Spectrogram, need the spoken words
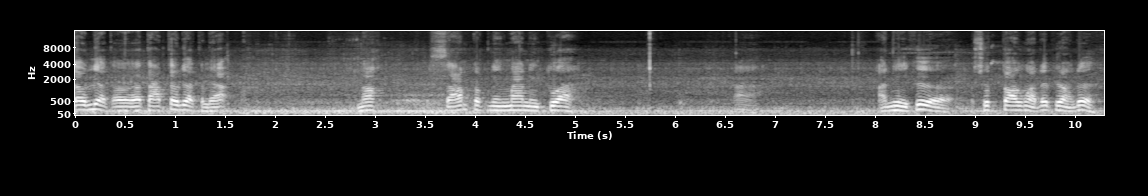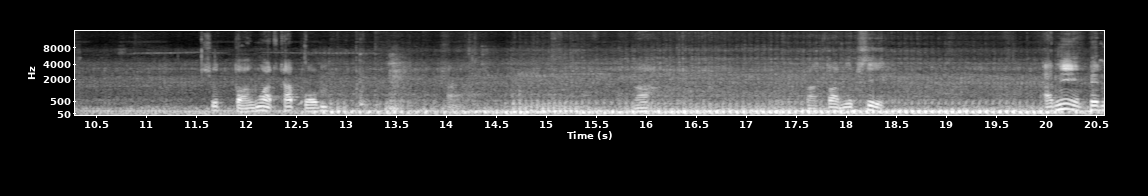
เจ้าเลือกเอาตามเจ้าเลือกกันแล้วเนาะสามกับหนึ่งมาหนึ่งตัว อ่า อันนี้คือชุดตองวดได้พี่น้องเด้อชุดต่องวดครับผมเนาะฝากตอนยิบสี่อันนี้เป็น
